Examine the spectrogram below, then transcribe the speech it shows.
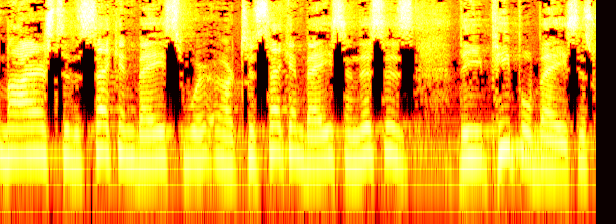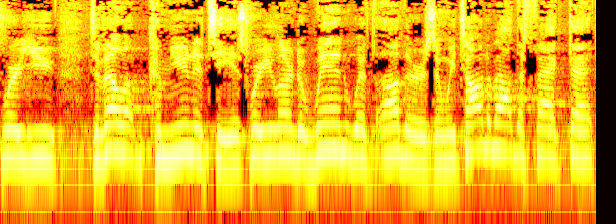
Myers to the second base, or to second base, and this is the people base. It's where you develop community. It's where you learn to win with others. And we talked about the fact that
